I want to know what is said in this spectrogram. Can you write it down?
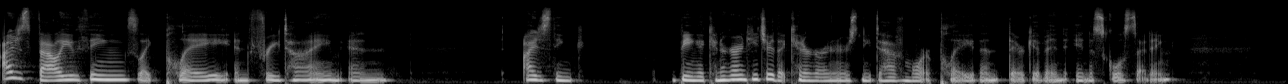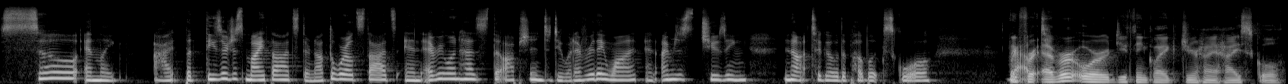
i just value things like play and free time and i just think being a kindergarten teacher that kindergartners need to have more play than they're given in a school setting so and like I but these are just my thoughts they're not the world's thoughts and everyone has the option to do whatever they want and I'm just choosing not to go the public school Like route. forever, or do you think like junior high, high school?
